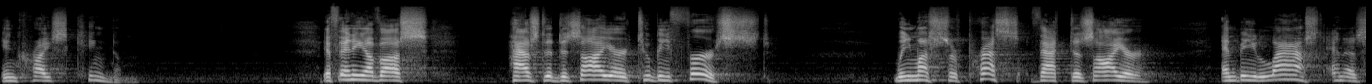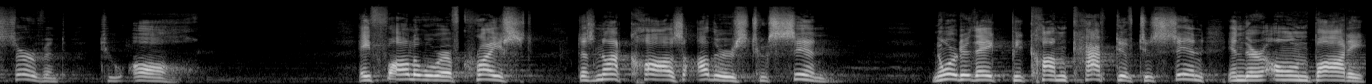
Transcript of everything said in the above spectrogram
in Christ's kingdom. If any of us has the desire to be first, we must suppress that desire and be last and a servant to all. A follower of Christ does not cause others to sin nor do they become captive to sin in their own body.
